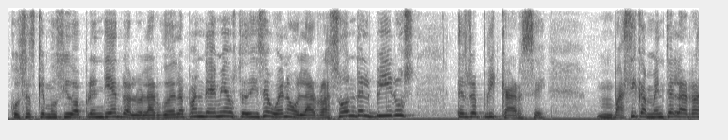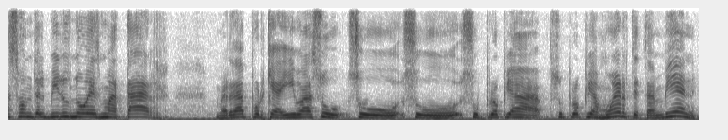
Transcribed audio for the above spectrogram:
cosas que hemos ido aprendiendo a lo largo de la pandemia, usted dice, bueno, la razón del virus es replicarse. Básicamente la razón del virus no es matar, ¿verdad? Porque ahí va su, su, su, su, propia, su propia muerte también.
